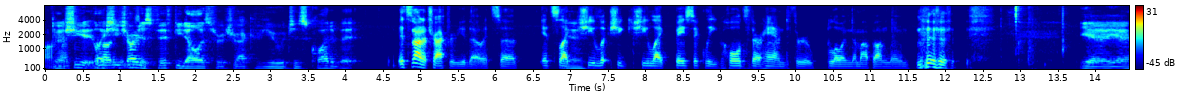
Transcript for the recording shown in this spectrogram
on, Yeah, like, she like she music. charges fifty dollars for a track review, which is quite a bit. It's not a track review though. It's uh It's like Yeah. she she she like basically holds their hand through blowing them up on Loom. Yeah, yeah.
